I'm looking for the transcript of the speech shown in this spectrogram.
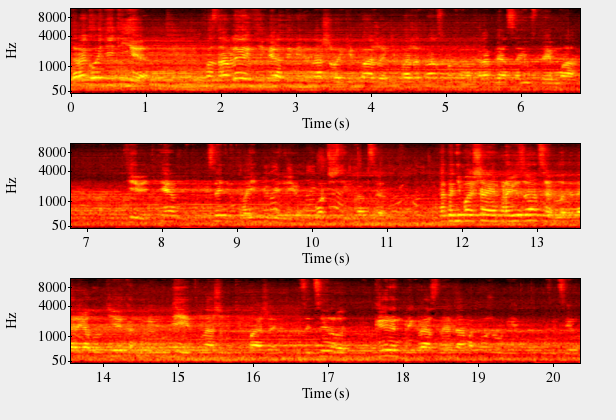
Дорогой Дидье, поздравляем тебя от имени нашего экипажа, экипажа транспортного корабля «Союз ТМА-9М» с этим твоим юбилеем, творческим концертом. Это небольшая импровизация благодаря Луке, который умеет в нашем экипаже музицировать. Кэрен, прекрасная дама, тоже умеет музицировать.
